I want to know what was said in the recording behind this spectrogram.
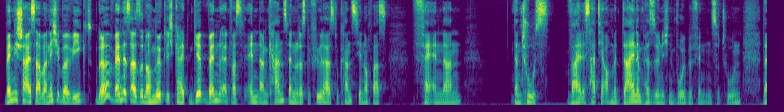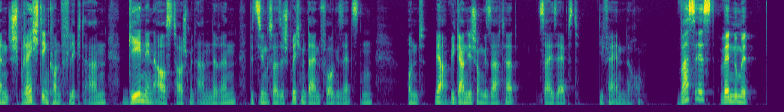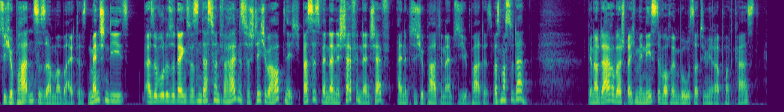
Wenn die Scheiße aber nicht überwiegt, ne, wenn es also noch Möglichkeiten gibt, wenn du etwas ändern kannst, wenn du das Gefühl hast, du kannst hier noch was verändern, dann tu's. weil es hat ja auch mit deinem persönlichen Wohlbefinden zu tun, dann sprech den Konflikt an, geh in den Austausch mit anderen, beziehungsweise sprich mit deinen Vorgesetzten und ja, wie Gandhi schon gesagt hat, sei selbst die Veränderung. Was ist, wenn du mit Psychopathen zusammenarbeitest? Menschen, die, also wo du so denkst, was ist denn das für ein Verhalten? Das verstehe ich überhaupt nicht. Was ist, wenn deine Chefin, dein Chef eine Psychopathin, ein Psychopath ist? Was machst du dann? Genau darüber sprechen wir nächste Woche im Berufsoptimierer Podcast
